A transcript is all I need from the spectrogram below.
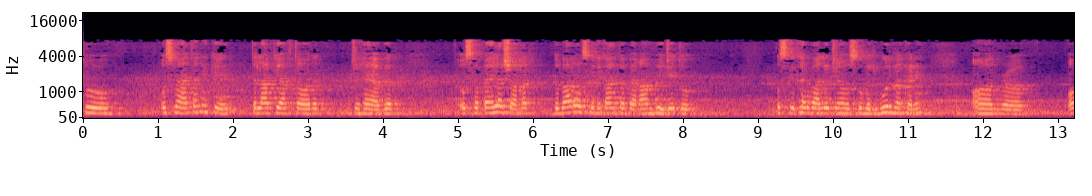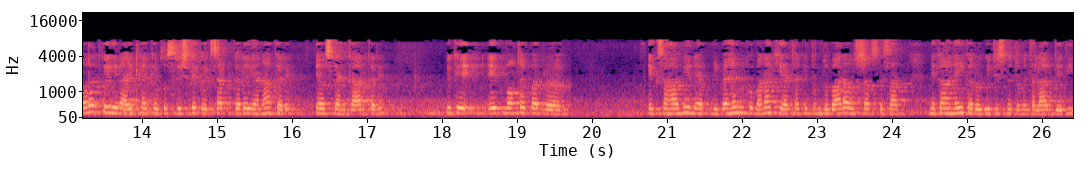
تو اس میں آتا نا کہ طلاق یافتہ عورت جو ہے، اگر اس کا پہلا شوہر دوبارہ اس کو نکاح کا پیغام بھیجے تو اس کے گھر والے جو ہیں، اس کو مجبور نہ کریں۔ اور عورت کو یہ رائٹ ہے کہ اس رشتے کو ایکسپٹ کرے یا نہ کرے یا اس کا انکار کرے۔ کیونکہ ایک موقع پر ایک صحابی نے اپنی بہن کو منع کیا تھا کہ تم دوبارہ اس شخص کے ساتھ نکاح نہیں کرو گی جس نے تمہیں طلاق دے دی۔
